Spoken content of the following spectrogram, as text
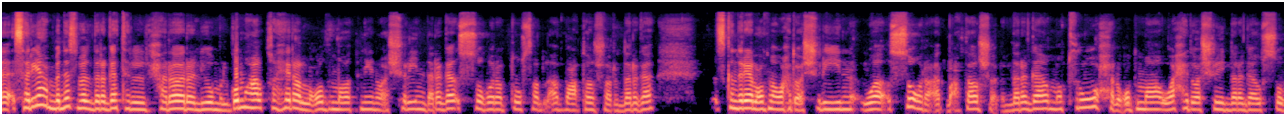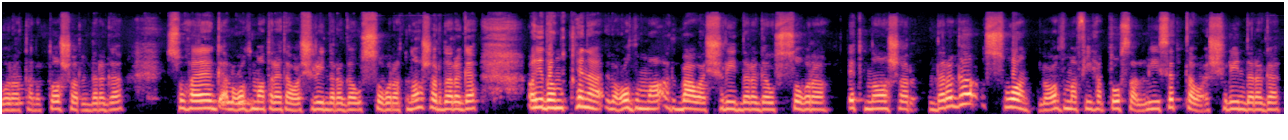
آه، سريعا بالنسبة لدرجات الحرارة اليوم الجمعة القاهرة العظمى 22 درجة الصغرى بتوصل ل 14 درجة. اسكندرية العظمى 21 والصغرى 14 درجة مطروح العظمى 21 درجة والصغرى 13 درجة سوهاج العظمى 23 درجة والصغرى 12 درجة أيضا قنا العظمى 24 درجة والصغرى 12 درجة أسوان العظمى فيها بتوصل ل 26 درجة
